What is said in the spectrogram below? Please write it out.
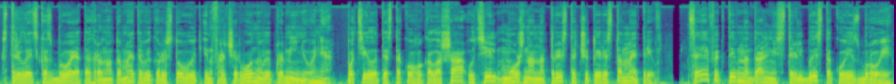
Стрілецька зброя та гранатомети використовують інфрачервоне випромінювання. Поцілити з такого калаша у ціль можна на 300-400 метрів. Це ефективна дальність стрільби з такої зброї.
